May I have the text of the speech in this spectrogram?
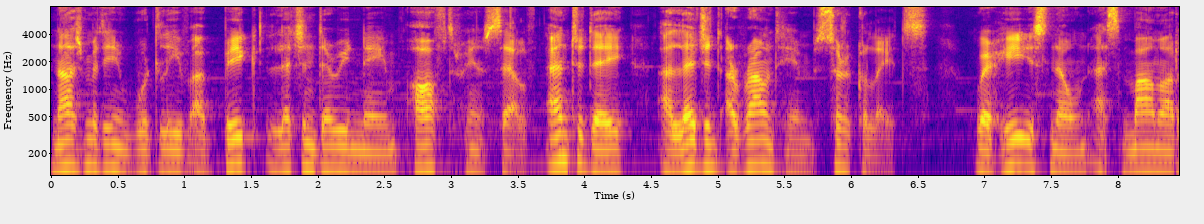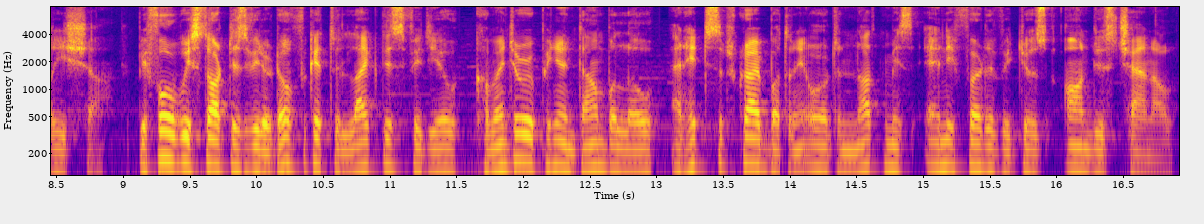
Najmuddin would leave a big legendary name after himself and today a legend around him circulates, where he is known as Mama Risha. Before we start this video, don't forget to like this video, comment your opinion down below and hit the subscribe button in order to not miss any further videos on this channel.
